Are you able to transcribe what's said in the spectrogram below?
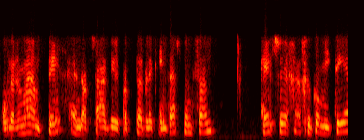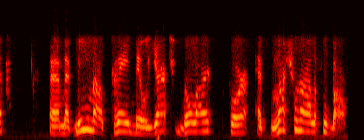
onder de naam PIF, en dat staat weer voor Public Investment Fund, heeft zich gecommitteerd met minimaal 2 miljard dollar voor het nationale voetbal.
